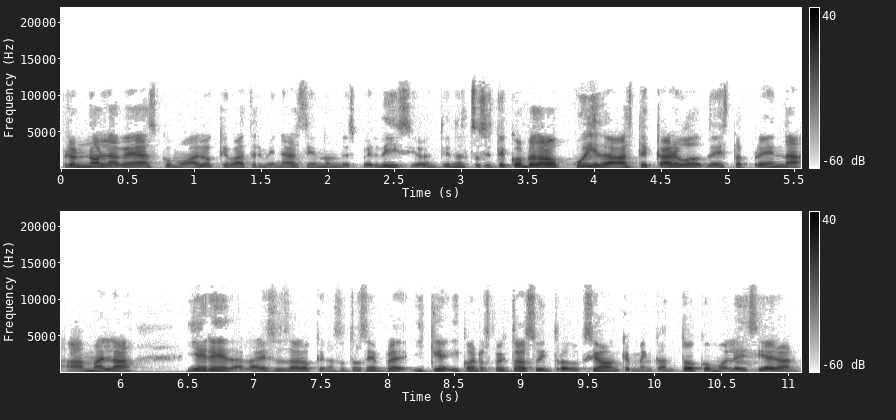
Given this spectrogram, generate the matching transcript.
pero no la veas como algo que va a terminar siendo un desperdicio, ¿entiendes? Entonces, si te compras algo, cuida, hazte cargo de esta prenda, ámala y herédala. Eso es algo que nosotros siempre, y, que, y con respecto a su introducción, que me encantó cómo le hicieron,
